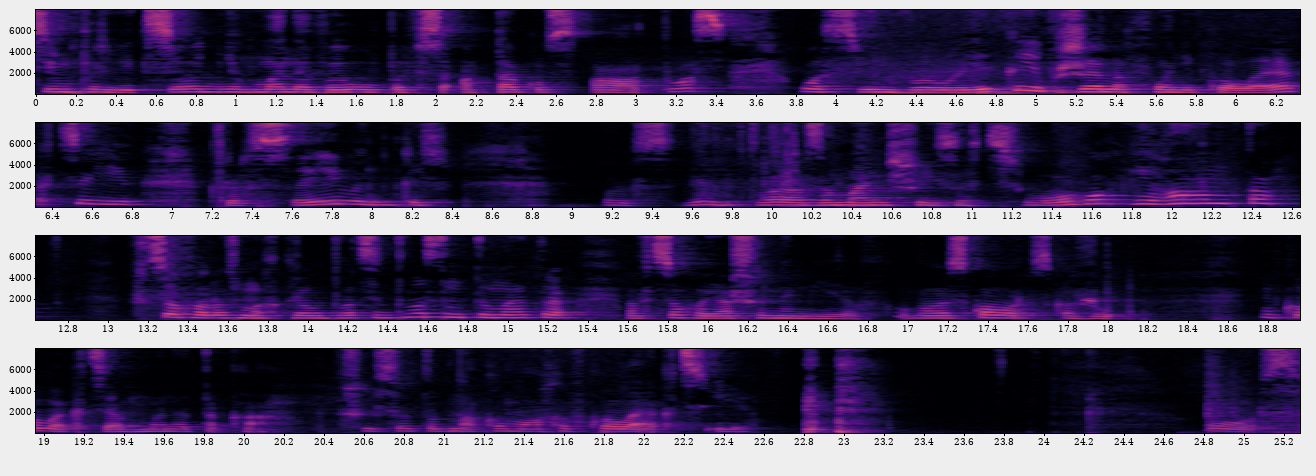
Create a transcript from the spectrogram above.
Всім привіт! Сьогодні в мене вилупився Атакус Атлас. Ось він великий, вже на фоні колекції, красивенький. Ось він в два рази менший за цього гіганта. В цього розмах крил 22 см, а в цього я ще не міряв. Обов'язково розкажу. Колекція в мене така. 61 комаха в колекції. Ось,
